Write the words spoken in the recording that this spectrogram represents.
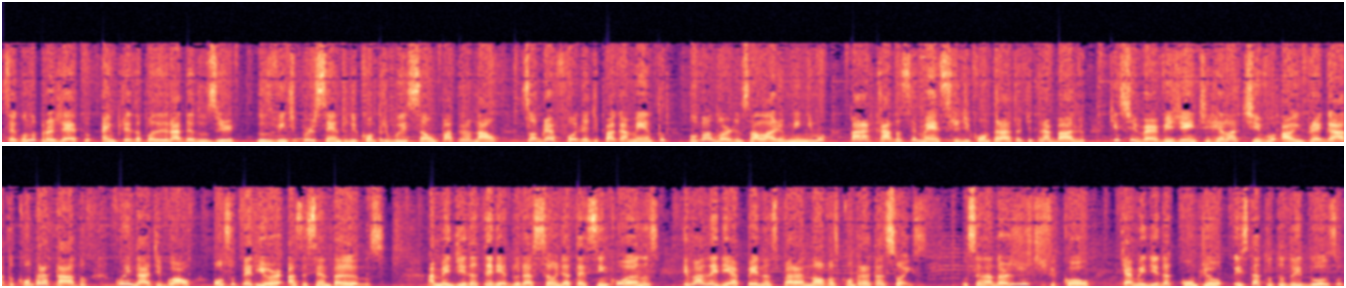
Segundo o projeto, a empresa poderá deduzir dos 20% de contribuição patronal sobre a folha de pagamento o valor de um salário mínimo para cada semestre de contrato de trabalho que estiver vigente relativo ao empregado contratado com idade igual ou superior a 60 anos. A medida teria duração de até 5 anos e valeria apenas para novas contratações. O senador justificou que a medida cumpre o Estatuto do Idoso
